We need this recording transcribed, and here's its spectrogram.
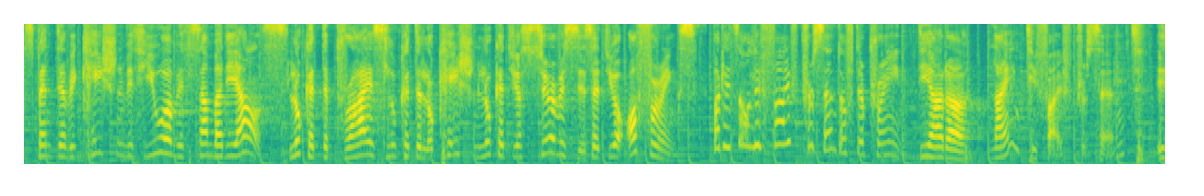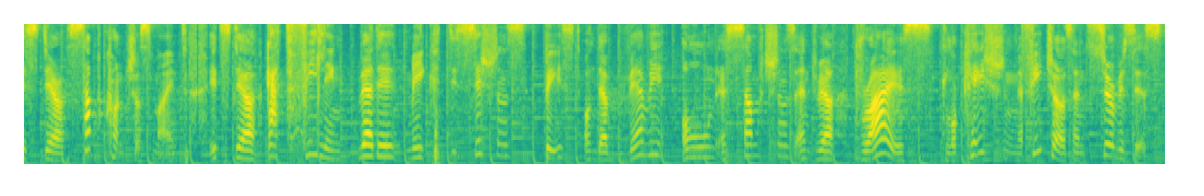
spend their vacation with you or with somebody else. Look at the price, look at the location, look at your services, at your offerings. But it's only 5% of their brain. The other 95% is their subconscious mind. It's their gut feeling where they make decisions based on their very own assumptions and where price, location, features and services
